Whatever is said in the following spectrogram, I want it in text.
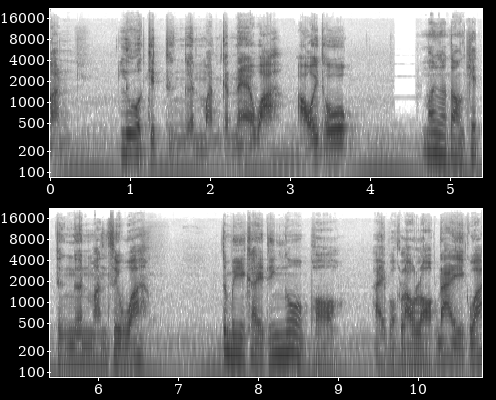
มัน หรือว่าคิดถึงเงินมันกันแน่วะ เอาให้ถูก มันก็ต้องคิดถึงเงินมันสิวะ จะมีใครที่โง่พอ ให้พวกเราหลอกได้อีกวะ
